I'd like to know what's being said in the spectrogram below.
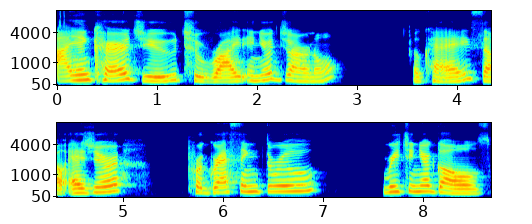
I encourage you to write in your journal. Okay? So as you're progressing through reaching your goals,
